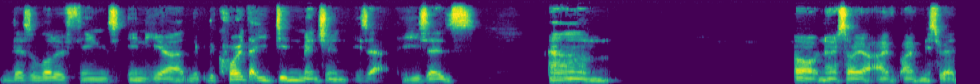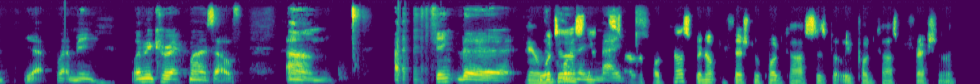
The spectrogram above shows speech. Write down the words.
there's a lot of things in here. The, the quote that you didn't mention is that he says, um, "Oh no, sorry, I've I've misread. Yeah, let me let me correct myself. Um, I think the the what did I say that at you the make, the podcast? We're not professional podcasters, but we podcast professionally.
